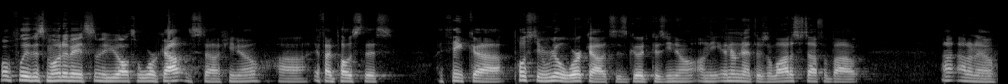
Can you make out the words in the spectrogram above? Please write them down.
Hopefully, this motivates some of you all to work out and stuff. You know, uh, if I post this, I think uh, posting real workouts is good because you know on the internet there's a lot of stuff about I, I don't know,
